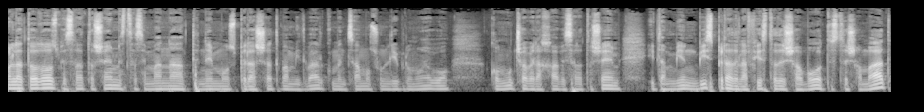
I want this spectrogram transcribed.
Hola a todos, Besat Hashem. Esta semana tenemos Perashat Bamidbar. Comenzamos un libro nuevo con mucha verajá Besat Hashem y también víspera de la fiesta de Shavuot, este Shabbat,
